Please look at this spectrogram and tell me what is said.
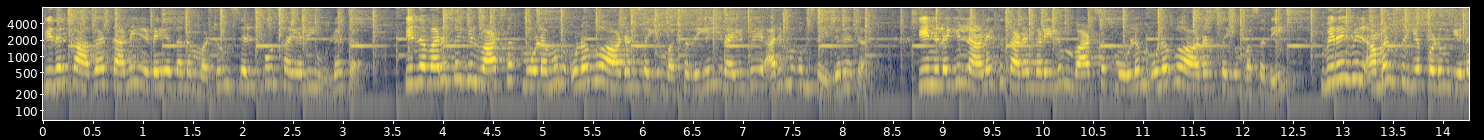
இதற்காக தனி இணையதளம் மற்றும் செல்போன் செயலி உள்ளது. இந்த வரிசையில் வாட்ஸ்அப் மூலமும் உணவு ஆர்டர் செய்யும் வசதியை ரயில்வே அறிமுகம் செய்கிறது. இந்நிலையில் அனைத்து தடங்களிலும் வாட்ஸ்அப் மூலம் உணவு ஆர்டர் செய்யும் வசதி விரைவில் அமல் செய்யப்படும் என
